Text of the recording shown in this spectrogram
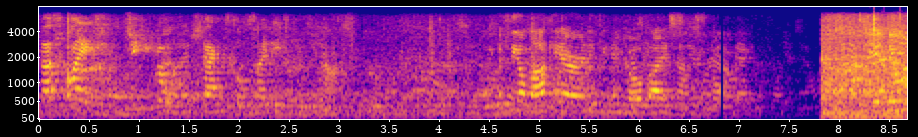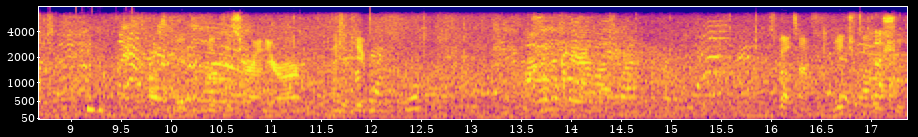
That's why she can go back to Soul Society. If the Omake are anything to go by, she's going back and forth. Put this around your arm. Thank you. I'm gonna say our last one. It's about time for the Bleach photo shoot.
